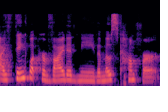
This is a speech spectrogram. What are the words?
I think what provided me the most comfort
